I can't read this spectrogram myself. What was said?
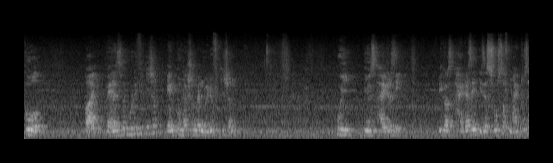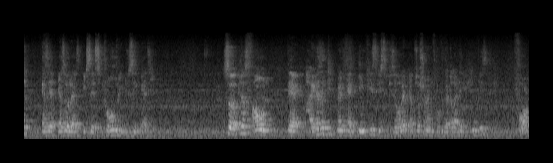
goal by valence modification and conduction band modification, we use hydrazine because hydrazine is a source of nitrogen as, a, as well as it's a strong reducing agent. So it was found that hydrazine treatment can increase its light absorption and photocatalytic activities for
